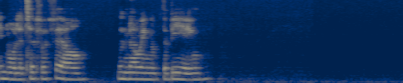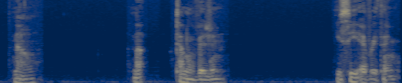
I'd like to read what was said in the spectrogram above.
in order to fulfill the knowing of the being. No. Not tunnel vision. You see everything,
